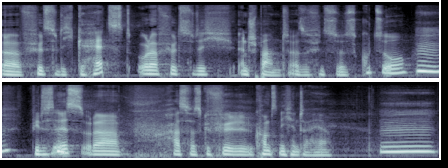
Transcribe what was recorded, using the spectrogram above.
äh, fühlst du dich gehetzt oder fühlst du dich entspannt? Also findest du es gut so, mhm. wie das mhm. ist, oder hast du das Gefühl, du kommst nicht hinterher? Mhm.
